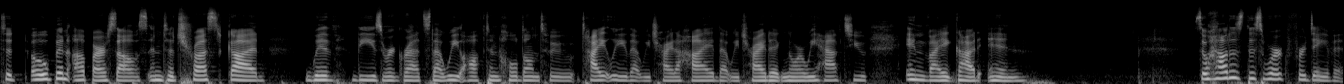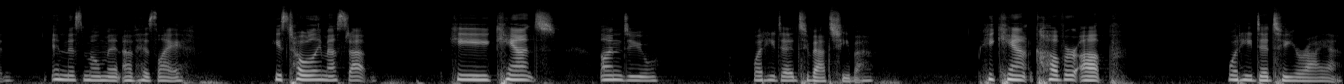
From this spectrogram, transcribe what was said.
to open up ourselves and to trust God with these regrets that we often hold on to tightly, that we try to hide, that we try to ignore. We have to invite God in. So, how does this work for David? In this moment of his life. He's totally messed up. He can't undo what he did to Bathsheba. He can't cover up what he did to Uriah.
